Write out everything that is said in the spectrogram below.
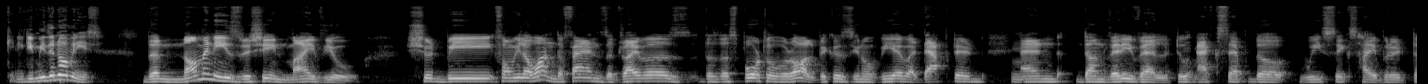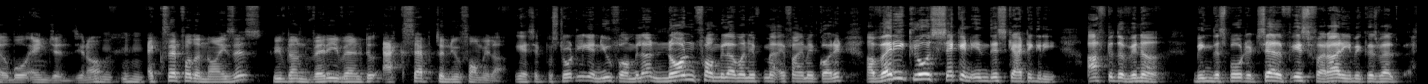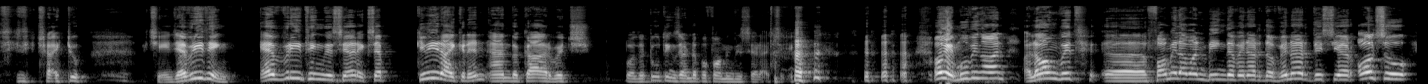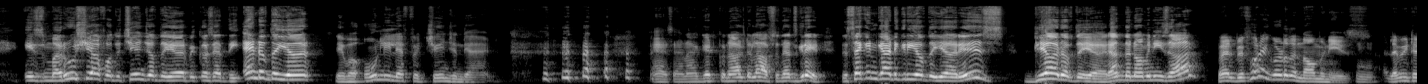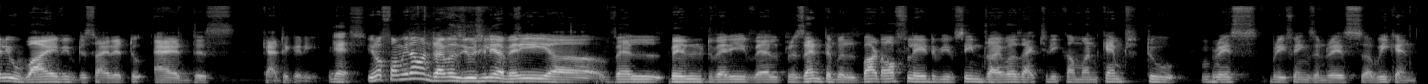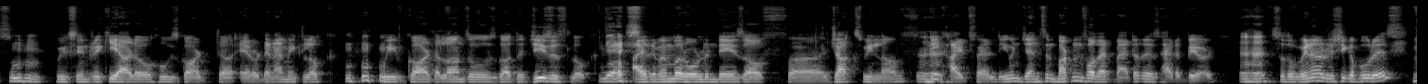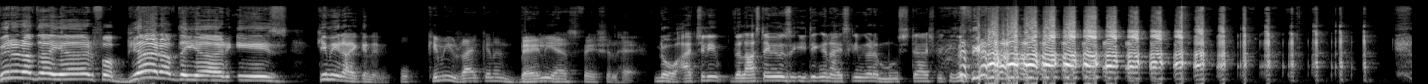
Can you give me the nominees? The nominees, Rishi, in my view, should be Formula One, the fans, the drivers, the, the sport overall, because you know we have adapted hmm. and done very well to hmm. accept the V6 hybrid turbo engines. You know, hmm, except for the noises, we've done very well to accept the new formula. Yes, it was totally a new formula, non-formula one, if, if I may call it. A very close second in this category, after the winner being the sport itself, is Ferrari because well, they tried to change everything, everything this year except Kimi Raikkonen and the car, which were the two things underperforming this year actually. okay, moving on. Along with uh, Formula One being the winner, the winner this year also is Marussia for the change of the year because at the end of the year they were only left with change in their hand. yes, and I get Kunal to laugh, so that's great. The second category of the year is Beard of the Year, and the nominees are Well, before I go to the nominees, let me tell you why we've decided to add this category. yes, You know, Formula One drivers usually are very uh, well built, very well presentable, but off late we've seen drivers actually come unkempt to race briefings and race uh, weekends. We've seen Ricciardo, who's got the aerodynamic look. We've got Alonso, who's got the Jesus look. Yes. I remember olden days of uh, Jacques Villeneuve, Nick Heidfeld, even Jensen Button, for that matter, has had a beard. uh-huh. So the winner, Rishi Kapoor, is winner of the year for Beard of the Year is Kimi Raikkonen. oh, Kimi Raikkonen barely has facial hair. No, actually, the last time he was eating an ice cream, he got a moustache because of.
